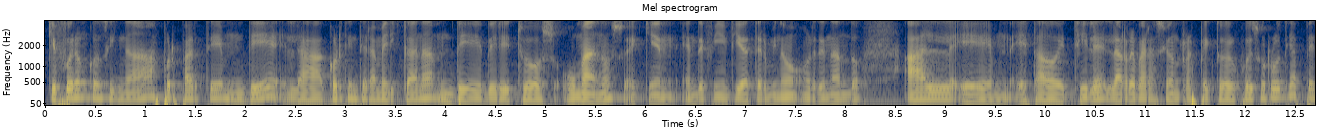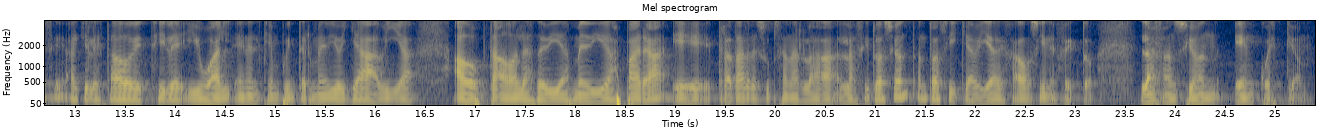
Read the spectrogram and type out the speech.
que fueron consignadas por parte de la Corte Interamericana de Derechos Humanos, eh, quien en definitiva terminó ordenando al eh, Estado de Chile la reparación respecto del juez Urrutia, pese a que el Estado de Chile igual en el tiempo intermedio ya había adoptado las debidas medidas para eh, tratar de subsanar la, la situación, tanto así que había dejado sin efecto la sanción en cuestión.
